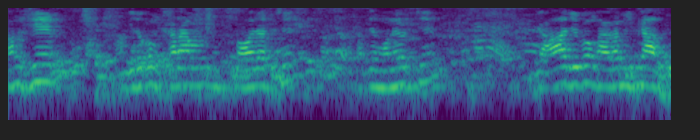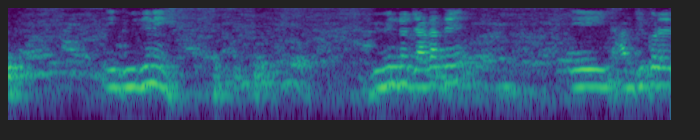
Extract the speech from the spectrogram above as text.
মানুষের যেরকম সারা পাওয়া যাচ্ছে তাতে মনে হচ্ছে যে আজ এবং আগামীকাল এই দুই দিনেই বিভিন্ন জায়গাতে এই আর্যিকরের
